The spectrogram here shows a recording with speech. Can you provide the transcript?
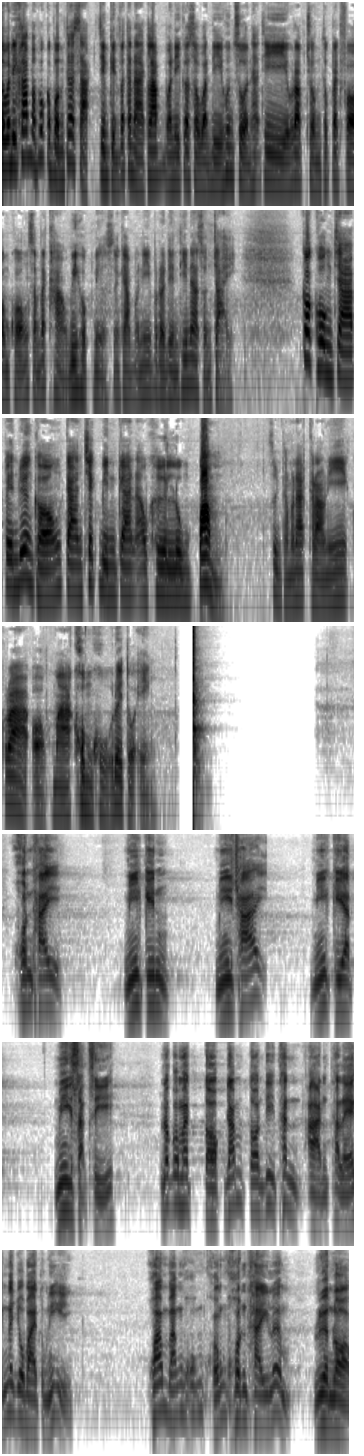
สวัสดีครับ มาพบกับผมเทอศักดิ์จิมกิจวัฒนาครับ วันนี้ก็สวัสดีหุ้นส่วนฮะที่รับชมทุกแพลตฟอร์มของสำนักข่าววีหกนิวส์นะครับวันนี้ประเด็นที่น่าสนใจ ก็คงจะเป็นเรื่องของการเช็คบินการเอาคืนลุงป้อม ซึ่งธรรมนัฐคราวนี้กล้าออกมาข่มขู่ด้วยตัวเอง คนไทยมีกิน มีใช้ มีเกียรติ มีศักดิ์ศรี แล้วก็มาตอกย้ำตอนที่ท่านอ่านแถลงนโยบายตรงนี้อีก ความหวังของของคนไทยเริ่มเรืองรอง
